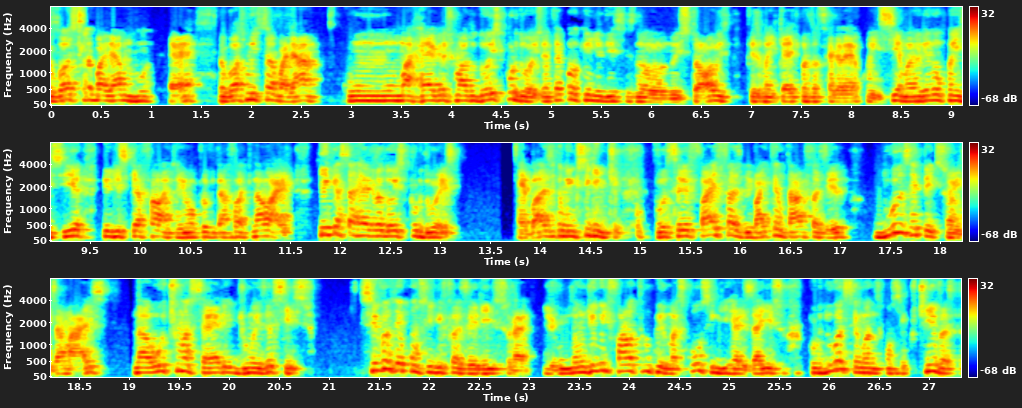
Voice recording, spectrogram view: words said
Eu gosto de trabalhar, é, eu gosto muito de trabalhar com uma regra chamada 2 por 2 Eu até coloquei um dia desses no, no Stories, fiz uma enquete para se a galera conhecia, a maioria não conhecia e disse que ia falar, então eu vou aproveitar e falar aqui na live. O que é essa regra 2 por 2 é basicamente o seguinte: você vai fazer, vai tentar fazer duas repetições a mais na última série de um exercício. Se você conseguir fazer isso, né, não digo de forma tranquila, mas conseguir realizar isso por duas semanas consecutivas,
